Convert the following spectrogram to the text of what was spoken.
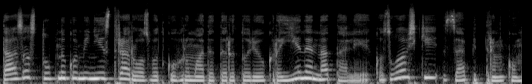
та заступнику міністра розвитку громади території України Наталії Козловській за підтримку.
